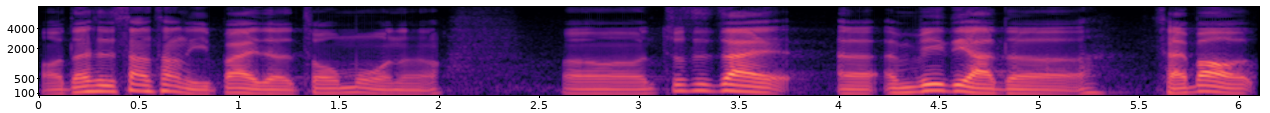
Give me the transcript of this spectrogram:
哦，但是上上礼拜的周末呢，呃，就是在呃 NVIDIA 的财报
